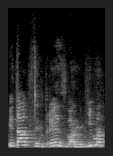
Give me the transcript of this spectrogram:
І так, всім привіт, з вами Діма.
